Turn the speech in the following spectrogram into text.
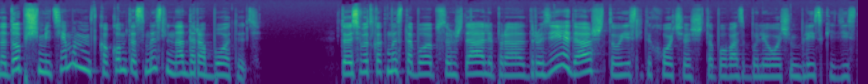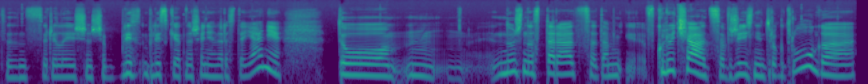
над общими темами в каком-то смысле надо работать. То есть вот как мы с тобой обсуждали про друзей, да, что если ты хочешь, чтобы у вас были очень близкие distance relationship, близ, близкие отношения на расстоянии, то нужно стараться там включаться в жизни друг друга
